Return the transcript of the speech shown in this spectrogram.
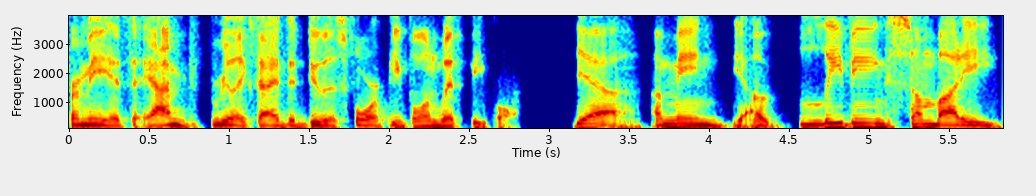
for me, it's, I'm really excited to do this for people and with people. Yeah. I mean, you know, leaving somebody,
